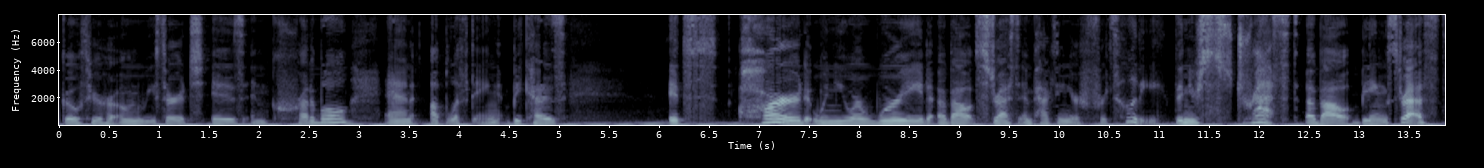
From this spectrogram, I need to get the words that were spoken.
go through her own research is incredible and uplifting because it's hard when you are worried about stress impacting your fertility. Then you're stressed about being stressed.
